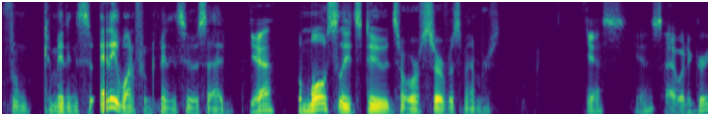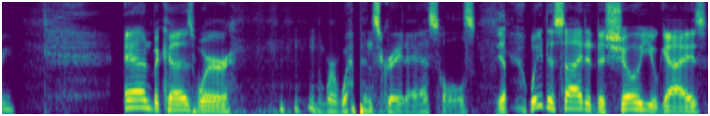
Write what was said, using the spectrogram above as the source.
from committing su- anyone from committing suicide. Yeah. But mostly it's dudes or service members. Yes, yes, I would agree. And because we're we're weapons grade assholes, yep. we decided to show you guys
